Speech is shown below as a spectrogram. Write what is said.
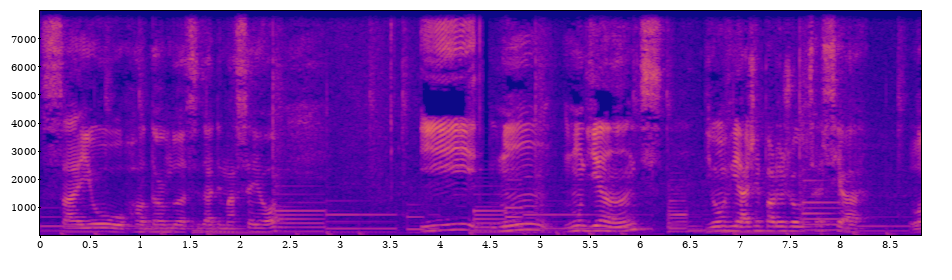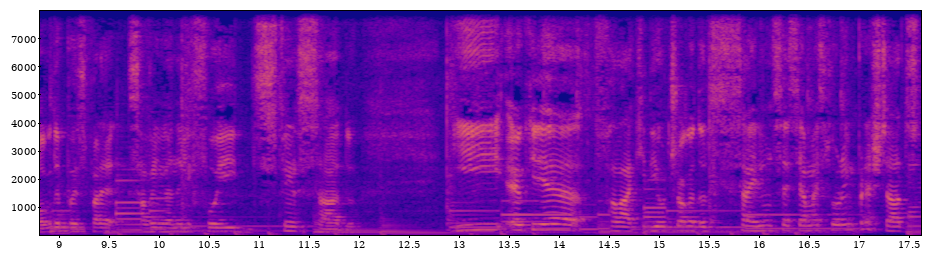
saiu rodando a cidade de Maceió. E num, num dia antes de uma viagem para o jogo do CSA. Logo depois, para, salvo engano, ele foi dispensado. E eu queria falar aqui de outros jogadores que saíram do CSA, mas foram emprestados.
